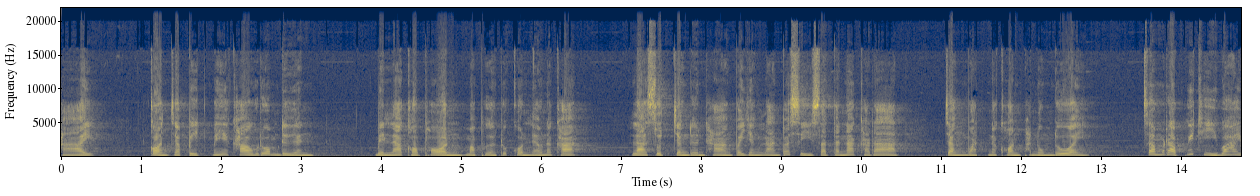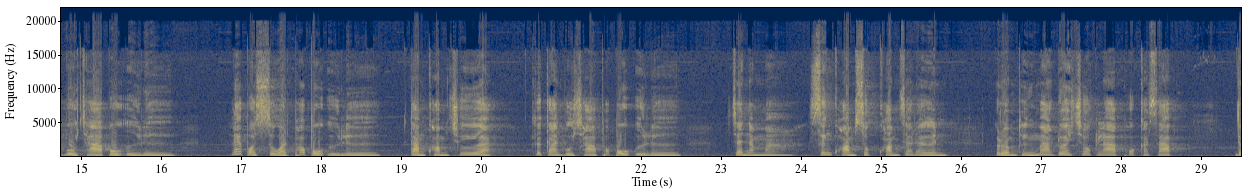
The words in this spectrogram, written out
ท้าย ก่อนจะปิดไม่ให้เข้าร่วมเดือน เบลล่าขอพรมาเผื่อทุกคนแล้วนะคะ ล่าสุดจังเดินทางไปยังลานพระศรีสัตนคราช จังหวัดนครพนมด้วยสำหรับวิธีไหว้บูชาปู่อือลือ และบทสวดพ่อปู่อือลือ ตามความเชื่อ คือการบูชาพ่อปู่อือลือ จะนำมาซึ่งความสุขความเจริญ รวมถึงมากด้วยโชคลาภโภกทรัพย์ โด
